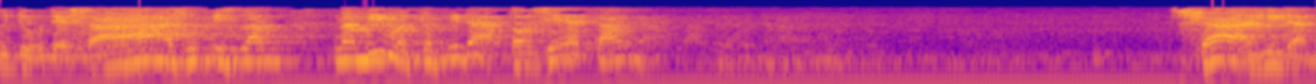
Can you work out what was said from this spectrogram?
Tujuh desa asup Islam. Nabi mah teu pidato si eta. Syahidan.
